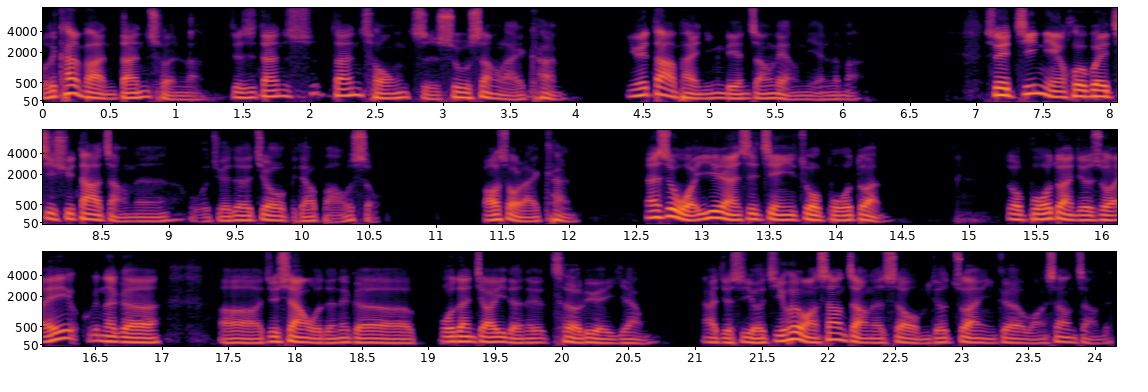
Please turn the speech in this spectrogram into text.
我的看法很单纯了，就是单单从指数上来看，因为大盘已经连涨两年了嘛，所以今年会不会继续大涨呢？我觉得就比较保守，保守来看。但是我依然是建议做波段，做波段就是说，哎，那个呃，就像我的那个波段交易的那个策略一样。那就是有机会往上涨的时候，我们就赚一个往上涨的；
